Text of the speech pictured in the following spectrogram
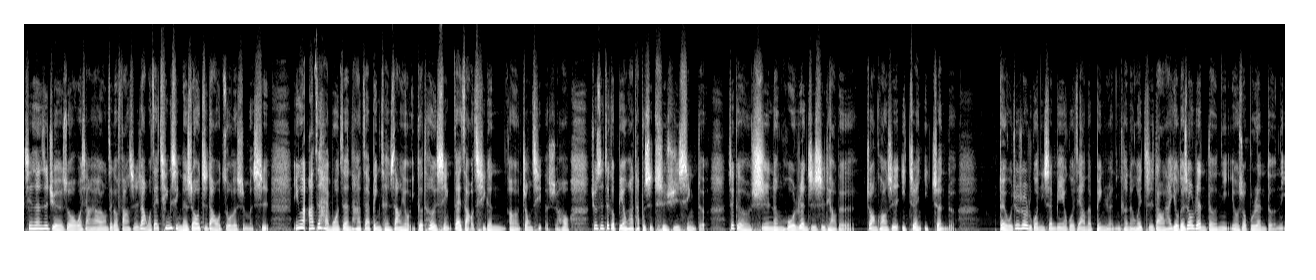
先生是觉得说，我想要用这个方式，让我在清醒的时候知道我做了什么事。因为阿兹海默症，它在病程上有一个特性，在早期跟呃中期的时候，就是这个变化它不是持续性的，这个失能或认知失调的状况是一阵一阵的。对，我就说，如果你身边有过这样的病人，你可能会知道，他有的时候认得你，有的时候不认得你，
